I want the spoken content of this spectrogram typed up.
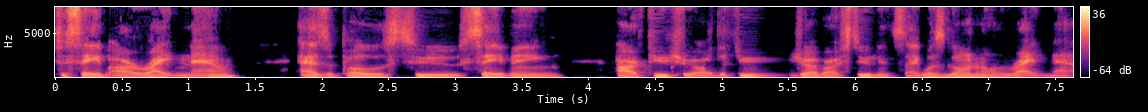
to save our right now as opposed to saving our future or the future of our students like what's going on right now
